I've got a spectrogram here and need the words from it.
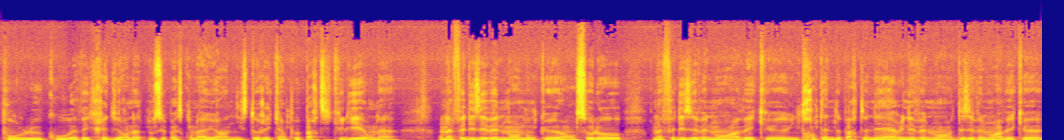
pour le coup, avec Ready or Not, nous c'est parce qu'on a eu un historique un peu particulier. On a on a fait des événements donc euh, en solo, on a fait des événements avec euh, une trentaine de partenaires, une événement, des événements avec euh,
